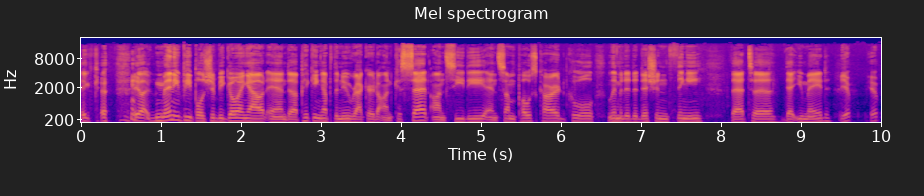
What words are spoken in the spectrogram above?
many people should be going out and uh, picking up the new record on cassette, on CD, and some postcard, cool limited edition thingy that uh, that you made. Yep, yep.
